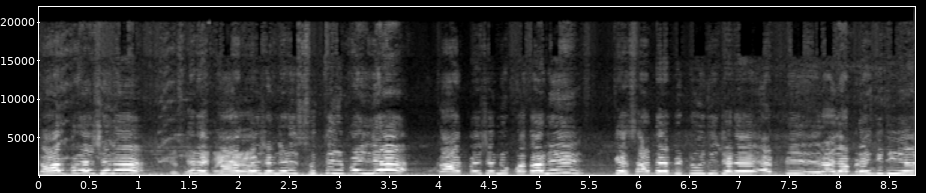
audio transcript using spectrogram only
ਕਾਰਪੋਰੇਸ਼ਨ ਹੈ ਜਿਹੜੇ। ਕਾਰਪੋਰੇਸ਼ਨ ਜਿਹੜੀ ਸੁੱਤੀ ਪਈ ਹੈ ਕਾਰਪੋਰੇਸ਼ਨ ਨੂੰ ਪਤਾ ਨਹੀਂ ਕਿ ਸਾਡੇ ਬਿੱਟੂ ਜੀ ਜਿਹੜੇ ਐਮਪੀ ਰਾਜਾ ਬੜਿੰਗ ਜੀ ਹੈ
